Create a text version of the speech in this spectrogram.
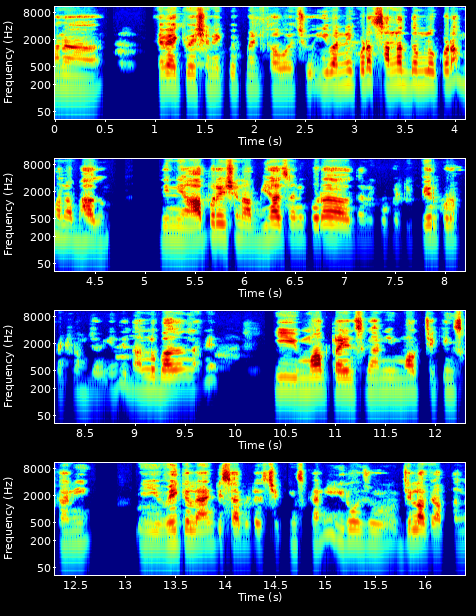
మన ఎవాక్యుయేషన్ ఎక్విప్మెంట్ కావచ్చు ఇవన్నీ కూడా సన్నద్ధంలో కూడా మన భాగం. దీన్ని ఆపరేషన్ అభ్యాస్ అని కూడా దానికి ఒకటి పేరు కూడా పెట్టడం జరిగింది. దానిలో భాగంగానే ఈ మాక్ ట్రయల్స్ కానీ మాక్ చెకింగ్స్ కానీ ఈ వెహికల్ యాంటీ సాబిటైజ్ చెక్కింగ్స్ కానీ ఈ రోజు జిల్లా వ్యాప్తంగా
